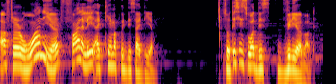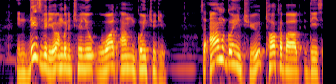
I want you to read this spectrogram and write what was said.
After one year, finally, I came up with this idea. So this is what this video about. In this video, I'm going to tell you what I'm going to do. So I'm going to talk about this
